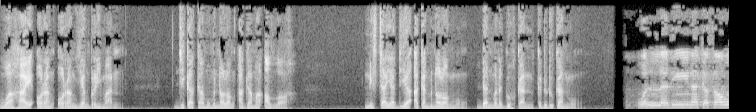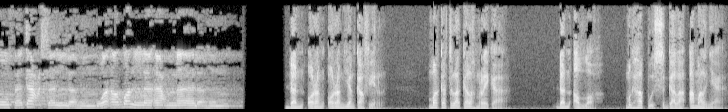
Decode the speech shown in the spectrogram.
Wahai orang-orang yang beriman, jika kamu menolong agama Allah, niscaya Dia akan menolongmu dan meneguhkan kedudukanmu. Dan orang-orang yang kafir, maka celakalah mereka, dan Allah menghapus segala amalnya.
